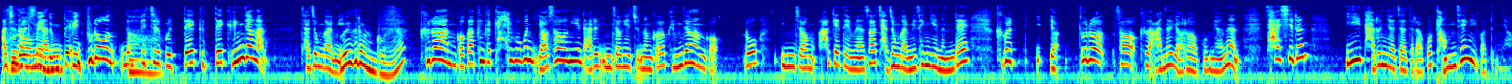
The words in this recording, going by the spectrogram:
아주 날씬한데 눈빛. 부러운 눈빛을 아. 볼때 그때 굉장한 자존감이 왜 그러는 거예요? 그러한 거가 그러니까 결국은 여성이 나를 인정해 주는 거가 굉장한 거 로 인정하게 되면서 자존감이 생기는데 그걸 뚫어서 그 안을 열어보면은 사실은 이 다른 여자들하고 경쟁이거든요.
